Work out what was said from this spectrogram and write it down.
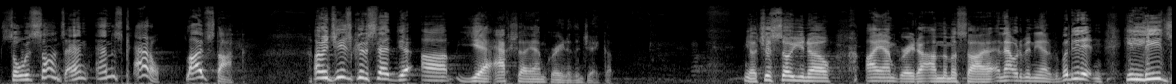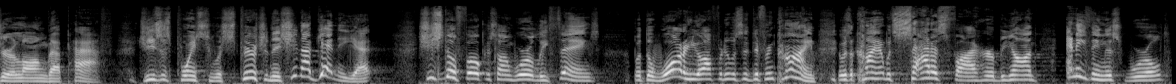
so his sons and, and his cattle, livestock. I mean, Jesus could have said, yeah, uh, yeah, actually, I am greater than Jacob. You know, just so you know, I am greater, I'm the Messiah, and that would have been the end of it. But he didn't. He leads her along that path. Jesus points to her spiritual needs. She's not getting it yet. She's still focused on worldly things, but the water he offered it was a different kind. It was a kind that would satisfy her beyond anything this world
